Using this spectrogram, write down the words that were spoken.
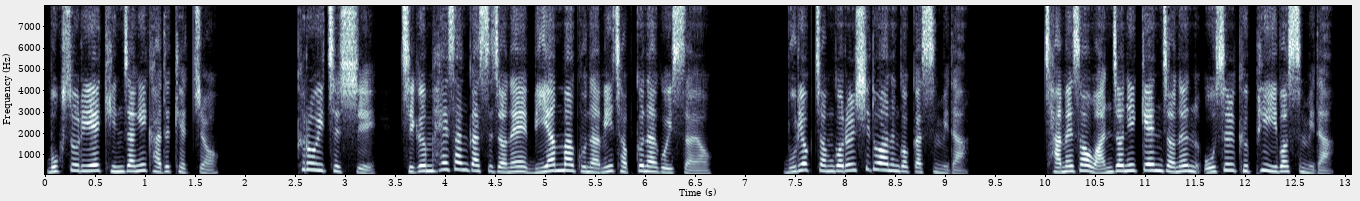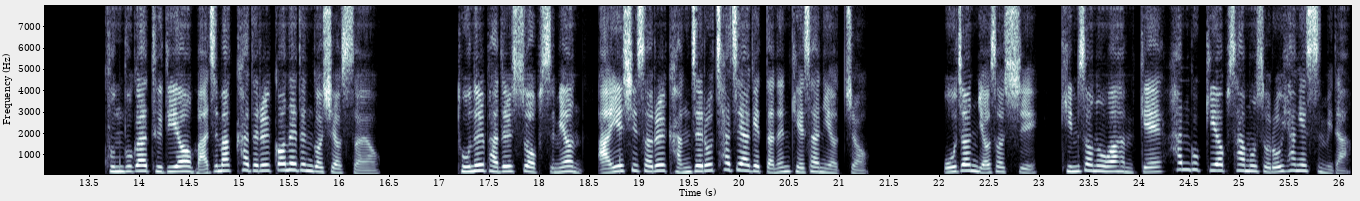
목소리에 긴장이 가득했죠. 크로이츠 씨, 지금 해상가스전에 미얀마 군함이 접근하고 있어요. 무력 점거를 시도하는 것 같습니다. 잠에서 완전히 깬 저는 옷을 급히 입었습니다. 군부가 드디어 마지막 카드를 꺼내든 것이었어요. 돈을 받을 수 없으면 아예 시설을 강제로 차지하겠다는 계산이었죠. 오전 6시 김선호와 함께 한국기업 사무소로 향했습니다.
